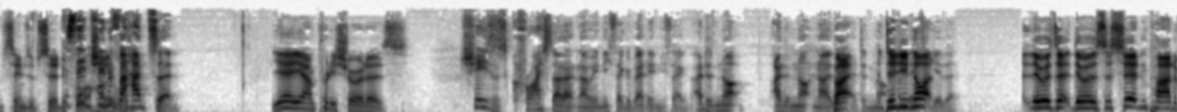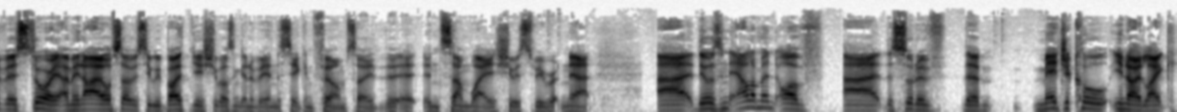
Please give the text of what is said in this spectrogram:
seems absurd to Is call that Jennifer Hollywood. Hudson? Yeah, yeah, I'm pretty sure it is. Jesus Christ, I don't know anything about anything. I did not. I did not know But that. I did not. did you that not- Together. there was a there was a certain part of her story. I mean, I also obviously we both knew she wasn't going to be in the second film, so the, in some way she was to be written out. Uh, there was an element of uh, the sort of the magical, you know, like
